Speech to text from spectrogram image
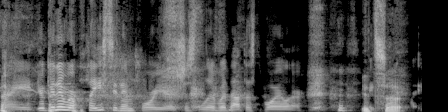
right? You're going to replace it in four years. Just live without the spoiler. It's uh, exactly. a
